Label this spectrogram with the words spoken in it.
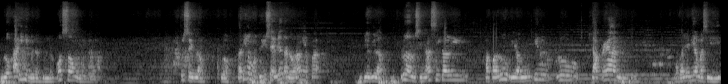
Blok A ini bener-bener kosong dia bilang. Terus saya bilang, loh tadi nomor 7 saya lihat ada orang ya pak. Dia bilang, lu halusinasi kali. Apa lu ya mungkin lu capean gitu. Pokoknya dia masih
